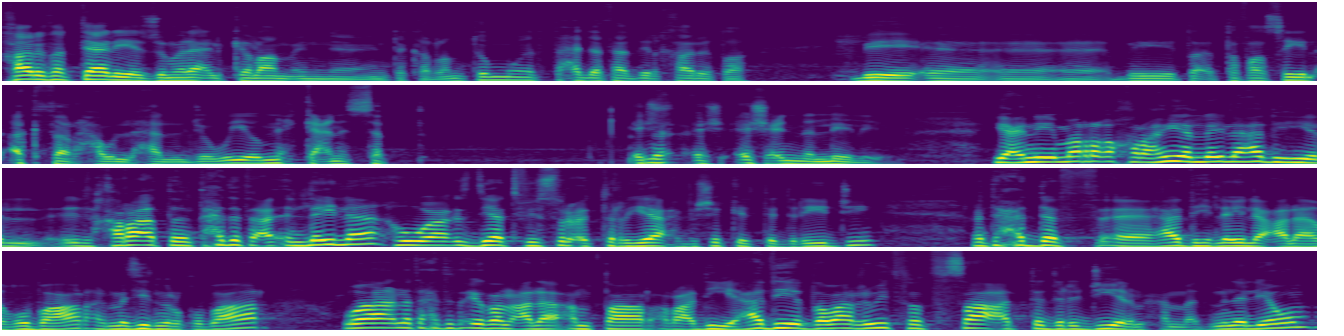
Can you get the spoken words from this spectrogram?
الخارطة التالية الزملاء الكرام إن إن تكرمتم وتتحدث هذه الخارطة آه، آه، آه، بتفاصيل أكثر حول الحاله الجويه وبنحكي عن السبت. إيش إيش إيش عندنا الليلة؟ يعني مرة أخرى هي الليلة هذه هي الخرائط نتحدث عن الليلة هو ازدياد في سرعة الرياح بشكل تدريجي. نتحدث هذه الليلة على غبار المزيد من الغبار. ونتحدث أيضا على أمطار رعدية. هذه الظواهر الجويه تتصاعد تدريجيا محمد من اليوم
